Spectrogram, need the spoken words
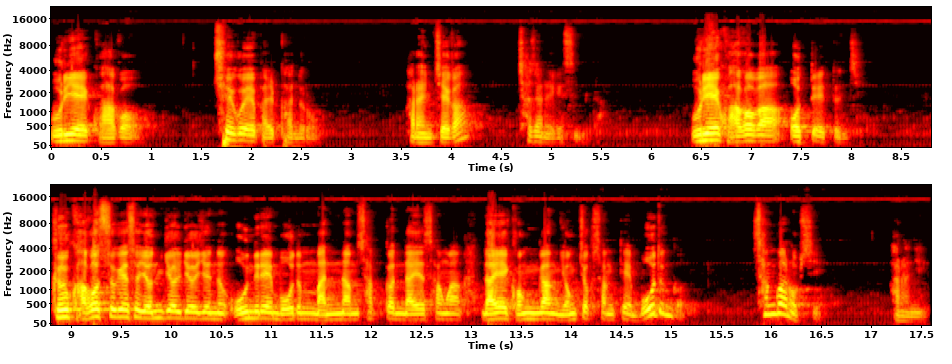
우리의 과거 최고의 발판으로 하나님 제가 찾아내겠습니다. 우리의 과거가 어떠했든지 그 과거 속에서 연결되어 있는 오늘의 모든 만남, 사건, 나의 상황, 나의 건강, 영적 상태 모든 것 상관없이 하나님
